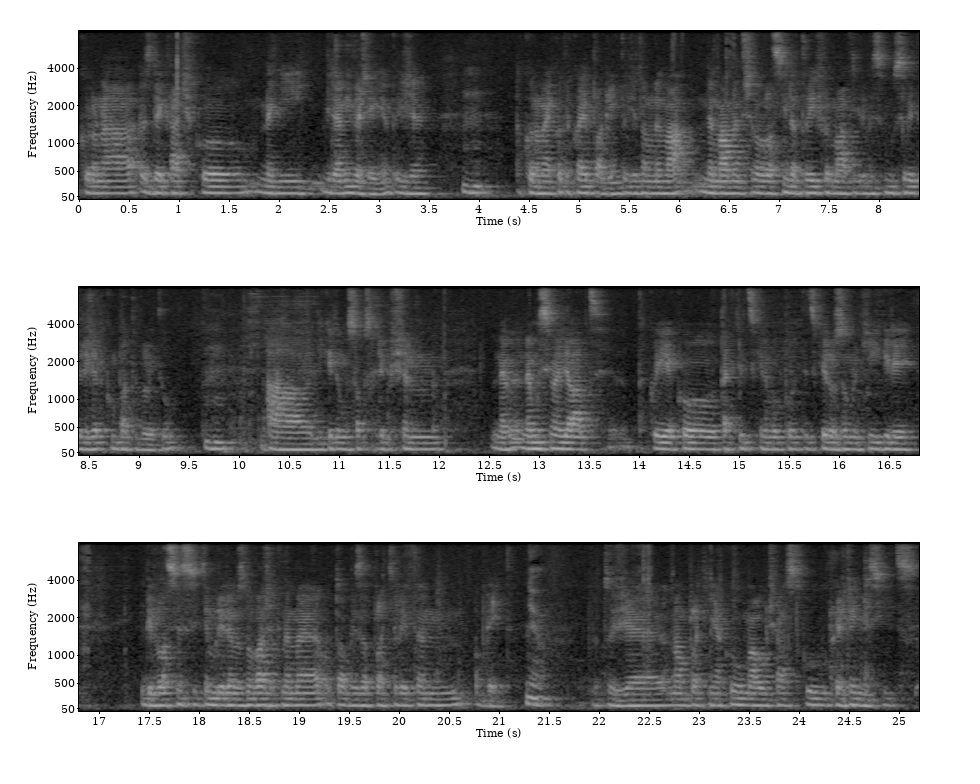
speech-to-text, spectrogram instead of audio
Corona SDK není vydaný veřejně, takže mm-hmm. Corona jako takový plugin, takže tam nemá, nemáme třeba vlastně datový formáty, kde by se museli držet kompatibilitu. Mm-hmm. A díky tomu subscription ne, nemusíme dělat takový jako taktický nebo politický rozhodnutí, kdy, kdy vlastně si těm lidem znova řekneme o to, aby zaplatili ten update. Jo. Protože nám platí nějakou malou částku každý měsíc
